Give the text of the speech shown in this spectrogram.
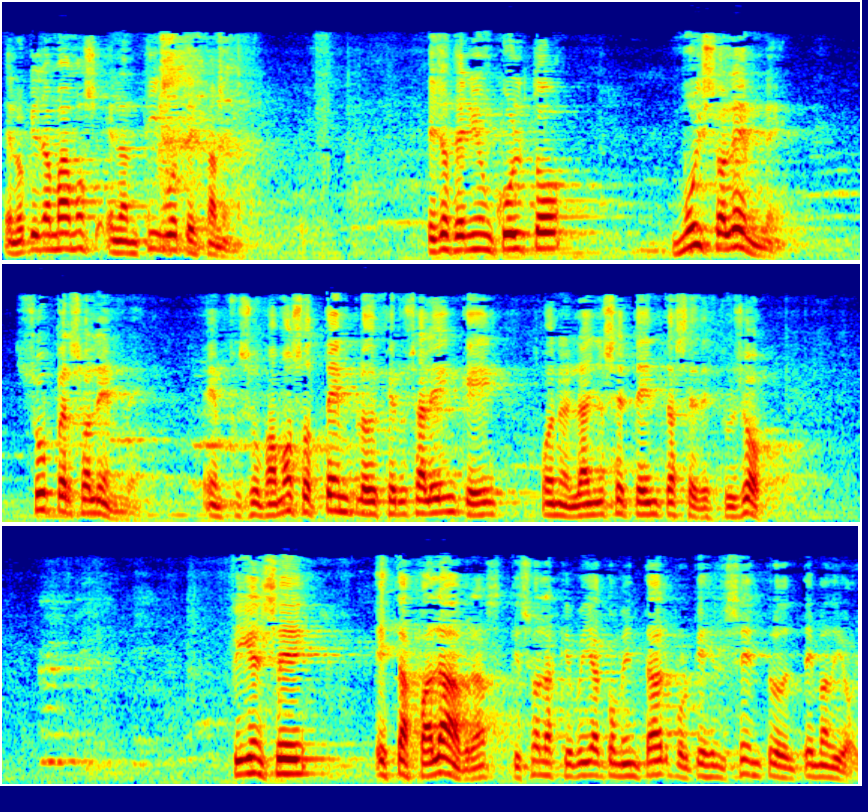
en lo que llamamos el Antiguo Testamento. Ellos tenían un culto muy solemne, súper solemne, en su famoso templo de Jerusalén que, bueno, en el año 70 se destruyó. Fíjense estas palabras, que son las que voy a comentar porque es el centro del tema de hoy.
